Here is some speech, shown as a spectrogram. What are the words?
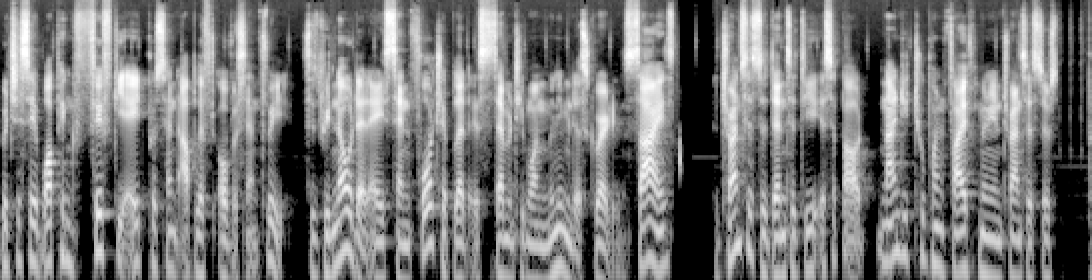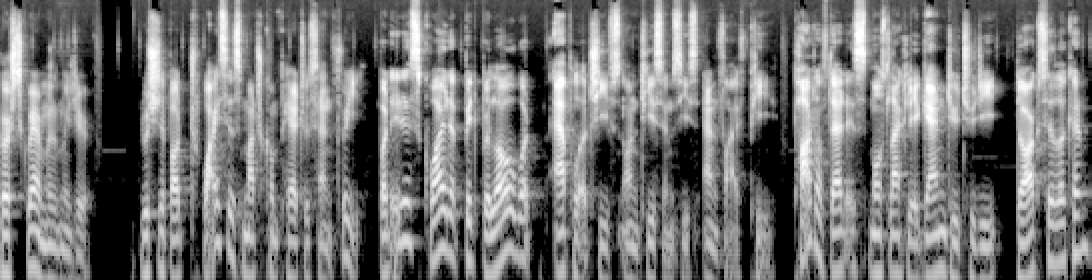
which is a whopping 58% uplift over Zen 3. Since we know that a Zen 4 chiplet is 71mm squared in size, the transistor density is about 92.5 million transistors per square millimeter, which is about twice as much compared to Zen 3. But it is quite a bit below what Apple achieves on TSMC's N5P. Part of that is most likely again due to the dark silicon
